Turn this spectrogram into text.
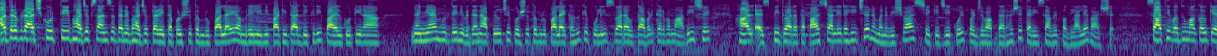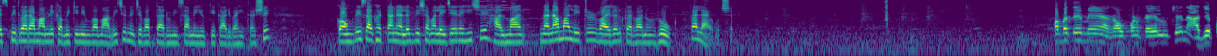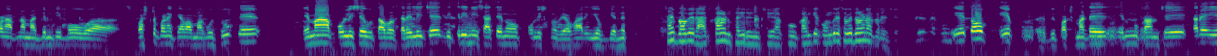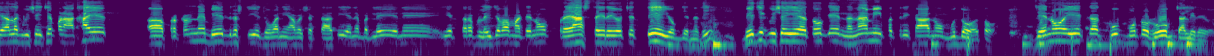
આ તરફ રાજકોટથી ભાજપ સાંસદ અને ભાજપના નેતા પુરુષોત્તમ રૂપાલાએ અમરેલીની પાટીદાર દીકરી પાયલ ગોટીના ન્યાય મુદ્દે નિવેદન આપ્યું છે. પુરુષોત્તમ રૂપાલાએ કહ્યું કે પોલીસ દ્વારા ઉતાવળ કરવામાં આવી છે. હાલ એસપી દ્વારા તપાસ ચાલી રહી છે અને મને વિશ્વાસ છે કે જે કોઈ પણ જવાબદાર હશે તેની સામે પગલાં લેવાશે. સાથે વધુમાં કહ્યું કે એસપી દ્વારા મામલે કમિટી નીમવામાં આવી છે અને જવાબદારોની સામે યોગ્ય કાર્યવાહી થશે. કોંગ્રેસ આ ઘટનાને અલગ દિશામાં લઈ જઈ રહી છે. હાલમાં નાનામાં લેટર વાયરલ કરવાનો રોગ ફેલાયો છે. બાબતે મેં અગાઉ પણ કહેલું છે ને આજે પણ આપના માધ્યમથી બહુ સ્પષ્ટપણે કહેવા માંગુ છું કે એમાં પોલીસે ઉતાવળ કરેલી છે. દીકરીની સાથેનો પોલીસનો વ્યવહાર યોગ્ય નથી. સાહેબ હવે રાજકારણ થઈ રહ્યું છે આખું કારણ કે કોંગ્રેસ હવે ધરણા કરે છે. એ તો એ વિપક્ષ માટે એમનું કામ છે. કરે એ અલગ વિષય છે પણ આખા એ પ્રકરણને બે દ્રષ્ટિએ જોવાની આવશ્યકતા હતી. એને બદલે એને એક તરફ લઈ જવા માટેનો પ્રયાસ થઈ રહ્યો છે તે યોગ્ય નથી. બેઝિક વિષય એ હતો કે નનામી પત્રિકાનો મુદ્દો હતો, જેનો એક ખૂબ મોટો રોગ ચાલી રહ્યો છે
